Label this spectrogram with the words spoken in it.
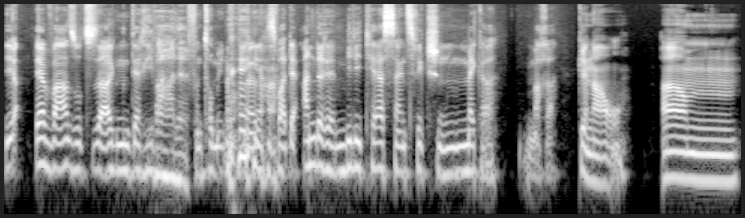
Ja, er war sozusagen der Rivale von Tomino. Ne? ja. Das war der andere Militär-Science-Fiction-Mecker-Macher. Genau. Ähm,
